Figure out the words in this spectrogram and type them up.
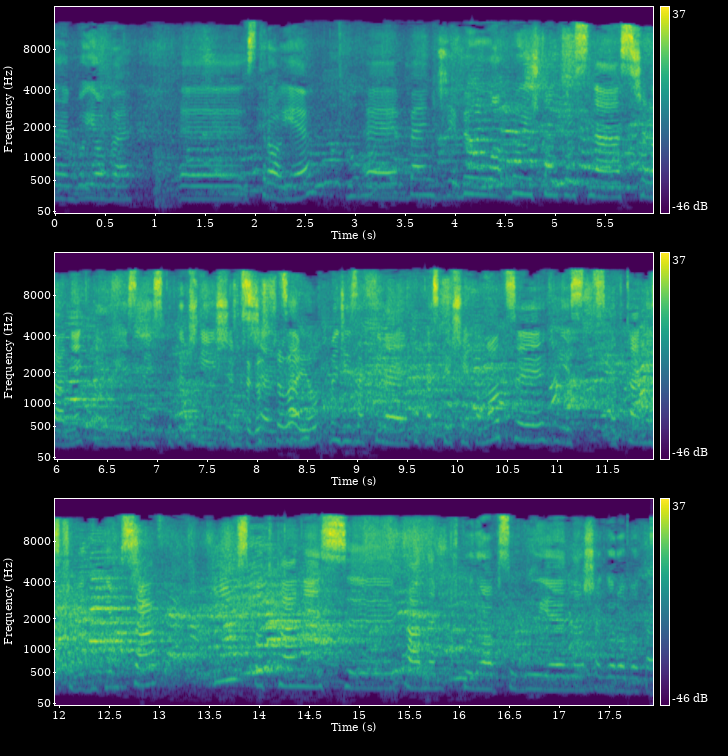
te bojowe e, stroje. E, będzie, było, był już konkurs na strzelanie, kto jest najskuteczniejszym strzelcem. Będzie za chwilę pokaz pierwszej pomocy, jest spotkanie z przewodnikiem psa i spotkanie z e, panem, który obsługuje naszego robota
